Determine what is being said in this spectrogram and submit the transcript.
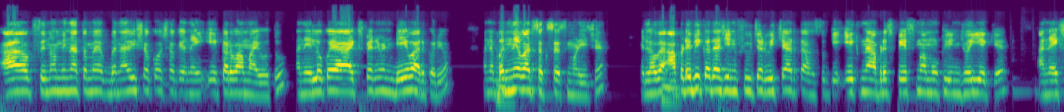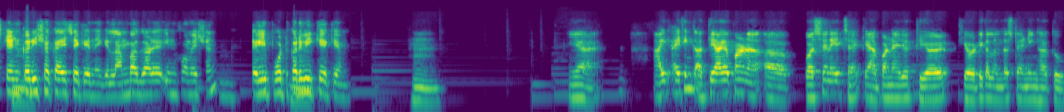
આ ફિનોમિના તમે બનાવી શકો છો કે નહીં એ કરવામાં આવ્યું હતું. અને એ લોકોએ આ એક્સપેરિમેન્ટ બે વાર કર્યો અને બંને વાર સક્સેસ મળી છે. એટલે હવે આપણે બી કદાચ ઇન ફ્યુચર વિચારતા હશું કે એકને આપણે સ્પેસમાં મોકલીને જોઈએ કે આને એક્સટેન્ડ કરી શકાય છે કે નહીં કે લાંબા ગાળે ઇન્ફોર્મેશન ટેલિપોર્ટ કરવી કે કેમ? યા આઈ આઈ થિંક અત્યારે પણ ક્વેશ્ચન એ છે કે આપણને જે થિયોરિટિકલ અન્ડરસ્ટેન્ડિંગ હતું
